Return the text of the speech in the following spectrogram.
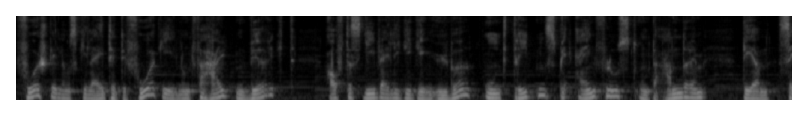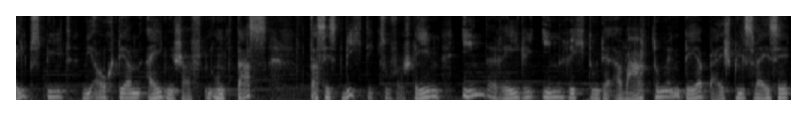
vorstellungsgeleitete Vorgehen und Verhalten wirkt auf das jeweilige Gegenüber und drittens beeinflusst unter anderem deren Selbstbild wie auch deren Eigenschaften. Und das, das ist wichtig zu verstehen, in der Regel in Richtung der Erwartungen der beispielsweise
